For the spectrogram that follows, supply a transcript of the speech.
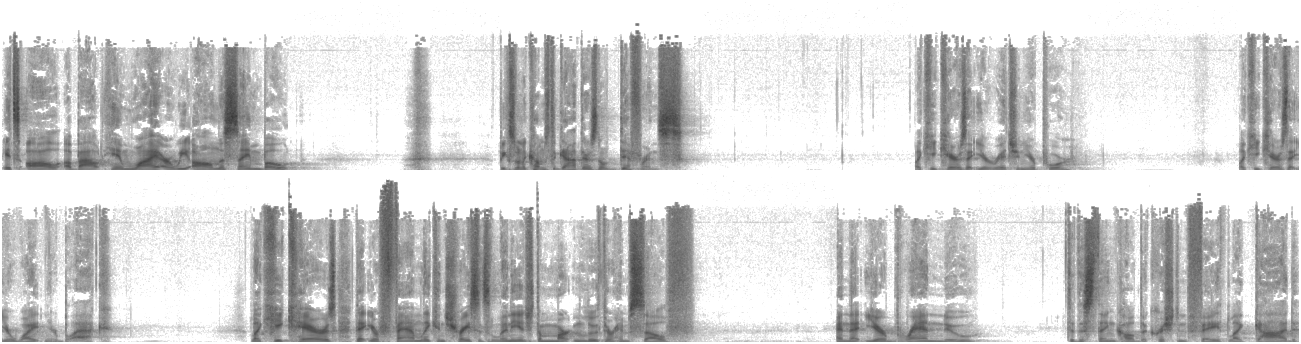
It's all about Him. Why are we all in the same boat? Because when it comes to God, there's no difference. Like He cares that you're rich and you're poor. Like He cares that you're white and you're black. Like He cares that your family can trace its lineage to Martin Luther himself and that you're brand new to this thing called the Christian faith. Like God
